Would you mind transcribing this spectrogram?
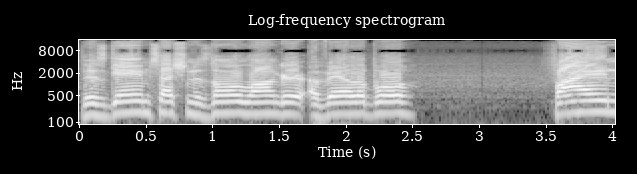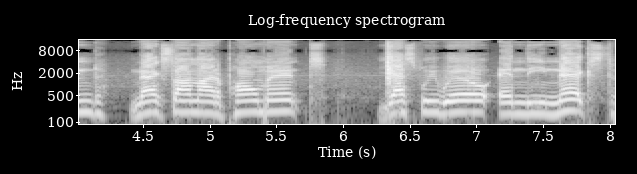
This game session is no longer available. Find next online opponent. Yes, we will. And the next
